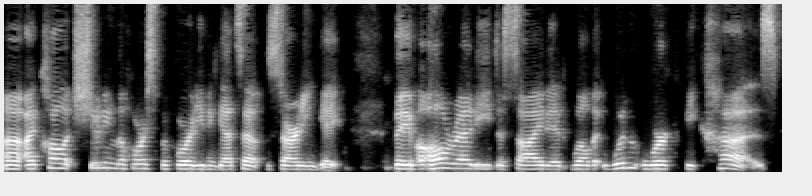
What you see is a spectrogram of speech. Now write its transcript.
uh, I call it shooting the horse before it even gets out the starting gate. They've already decided, well, that wouldn't work because,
